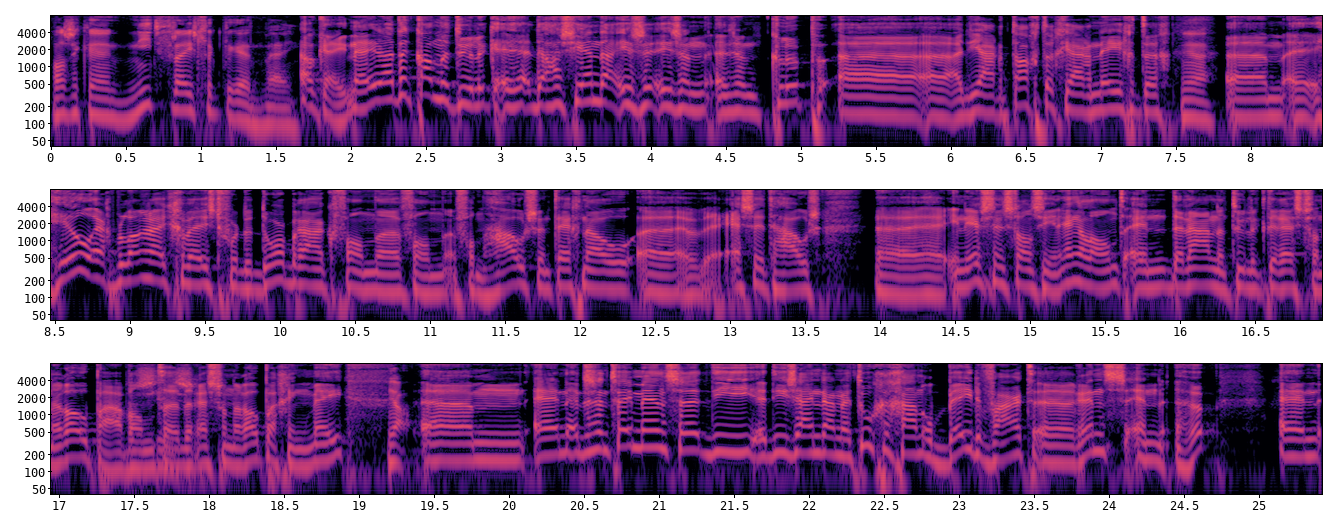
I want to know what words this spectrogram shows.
was ik er niet vreselijk bekend mee. Oké, nee, nou, dat kan natuurlijk. Eh, De Hacienda is, is, een, is een club eh, eh, uit de jaren 80, jaren 90. Ja. Ehm, eh, heel erg belangrijk geweest voor de doorbraak van, van, van house en techno, eh, acid house. in eerste instantie in Engeland en daarna natuurlijk de rest van Europa. Want de rest van Europa ging mee. Ja. Ehm, en er zijn twee mensen die, die zijn daar naartoe gegaan op bedevaart. Rens en Hup. En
